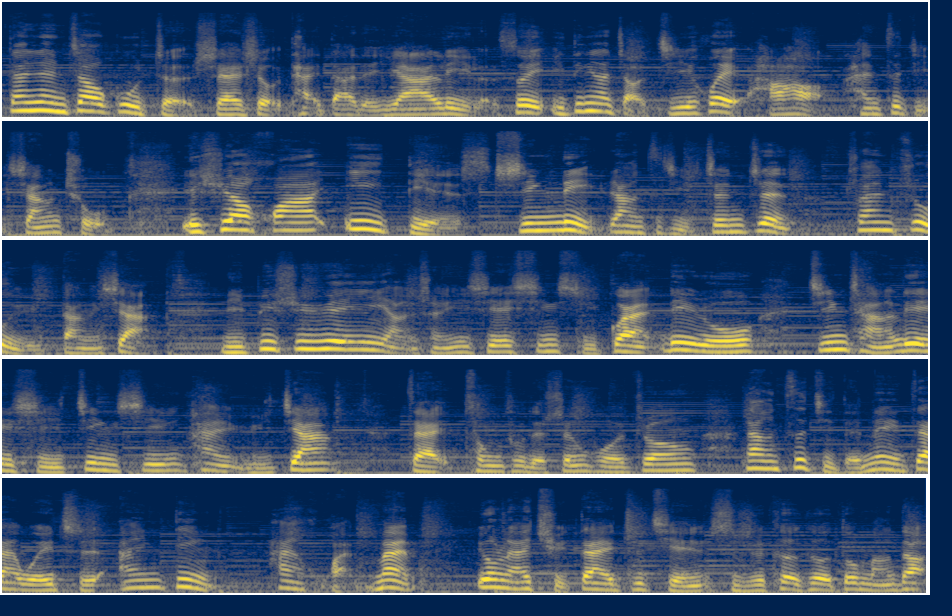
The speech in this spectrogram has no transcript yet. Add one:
担任照顾者实在是有太大的压力了，所以一定要找机会好好和自己相处，也需要花一点心力让自己真正专注于当下。你必须愿意养成一些新习惯，例如经常练习静心和瑜伽，在匆促的生活中，让自己的内在维持安定。和缓慢，用来取代之前时时刻刻都忙到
